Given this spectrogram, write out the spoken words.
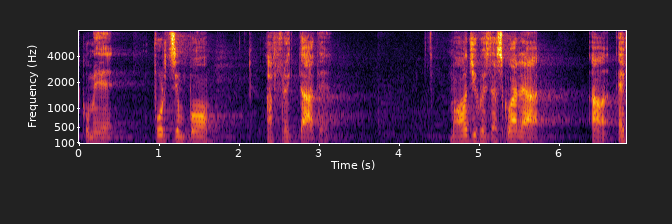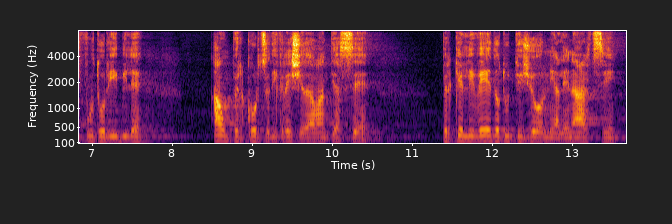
come forse un po' affrettate, ma oggi questa squadra è futuribile, ha un percorso di crescita davanti a sé, perché li vedo tutti i giorni allenarsi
